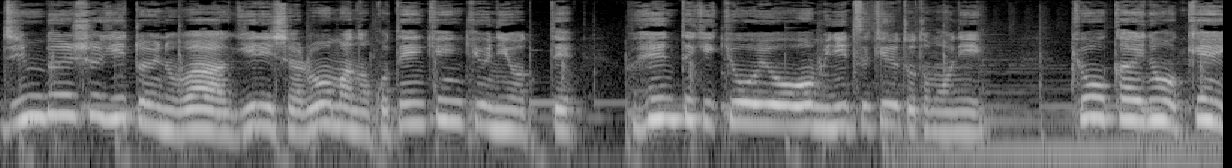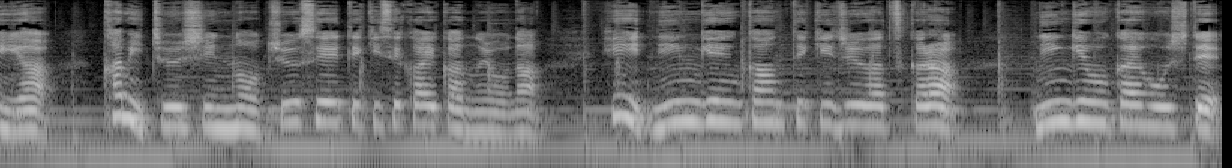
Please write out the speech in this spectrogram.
人文主義というのはギリシャ・ローマの古典研究によって普遍的教養を身につけるとともに教会の権や神中心の中性的世界観のような非人間観的重圧から人間を解放して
